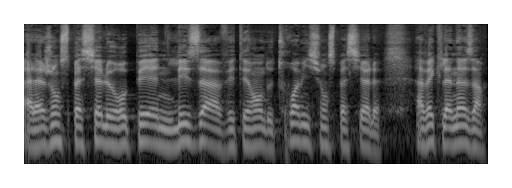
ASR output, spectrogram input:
à l'Agence spatiale européenne, l'ESA, vétéran de trois missions spatiales avec la NASA.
